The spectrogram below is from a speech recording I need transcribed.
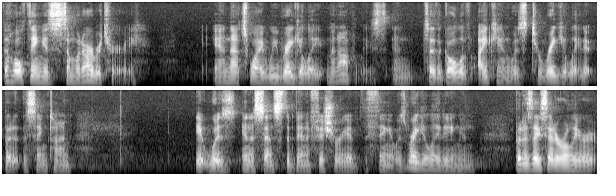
the whole thing is somewhat arbitrary. And that's why we regulate monopolies. And so the goal of ICANN was to regulate it, but at the same time, it was, in a sense, the beneficiary of the thing it was regulating. And, but as I said earlier,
